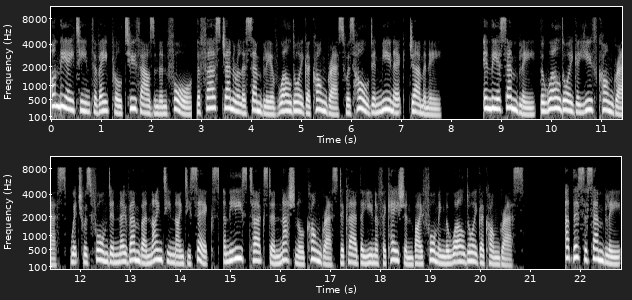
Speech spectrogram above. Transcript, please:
On 18 April 2004, the First General Assembly of World Uyghur Congress was held in Munich, Germany. In the assembly, the World Uyghur Youth Congress, which was formed in November 1996, and the East Turkestan National Congress declared their unification by forming the World Uyghur Congress. At this assembly,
